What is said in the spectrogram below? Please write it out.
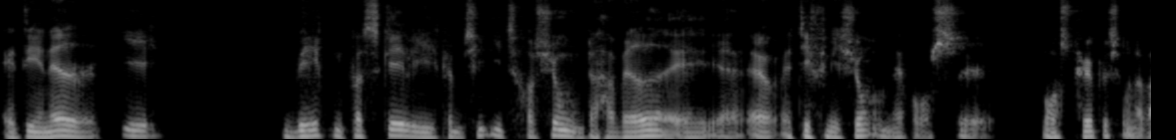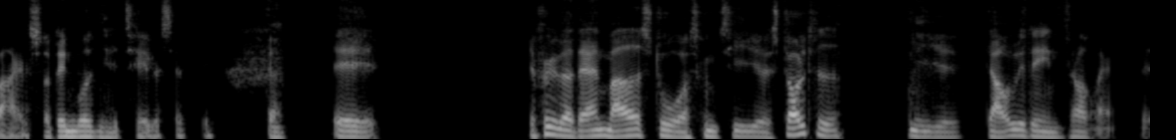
af DNA'et i hvilken forskellige kan man sige, iteration, der har været af, af, af definitionen af vores, øh, vores purpose undervejs, og den måde, vi har talt sig det. Ja. Øh, jeg føler, at der er en meget stor skal man sige, øh, stolthed i øh, dagligdagen, når, øh,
